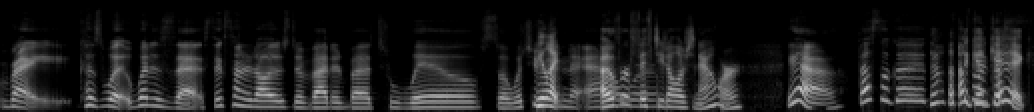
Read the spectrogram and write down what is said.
Right. Cause what what is that? Six hundred dollars divided by twelve. So what you Be like an hour? Over $50 an hour. Yeah. That's a good No, that's I a good like that's- gig.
